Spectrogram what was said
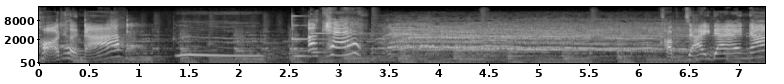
ขอเถอะนะโอเค ขอบใจแดนนะ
